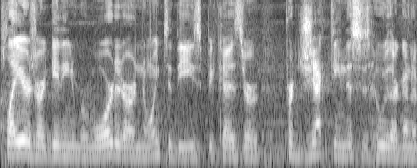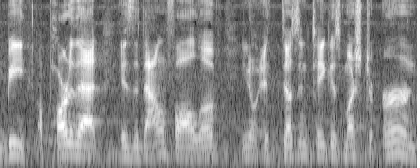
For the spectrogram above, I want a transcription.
players are getting rewarded or anointed these because they're projecting this is who they're going to be. A part of that is the downfall of, you know, it doesn't take as much to earn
